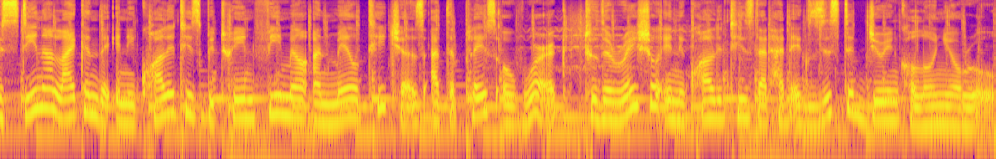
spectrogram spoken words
Christina likened the inequalities between female and male teachers at the place of work to the racial inequalities that had existed during colonial rule.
